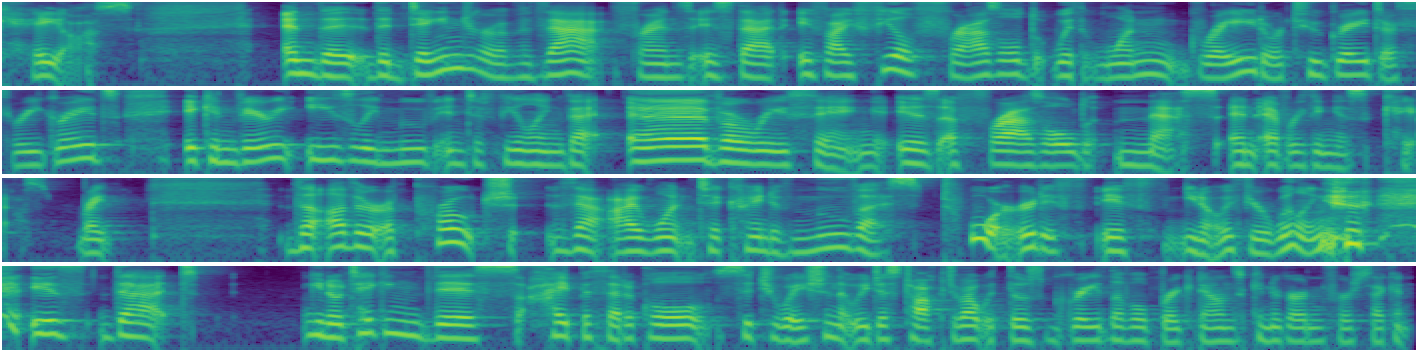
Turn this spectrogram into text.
chaos. And the the danger of that, friends, is that if I feel frazzled with one grade or two grades or three grades, it can very easily move into feeling that everything is a frazzled mess and everything is chaos, right? The other approach that I want to kind of move us toward, if if you know, if you're willing, is that you know, taking this hypothetical situation that we just talked about with those grade level breakdowns, kindergarten for a second,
